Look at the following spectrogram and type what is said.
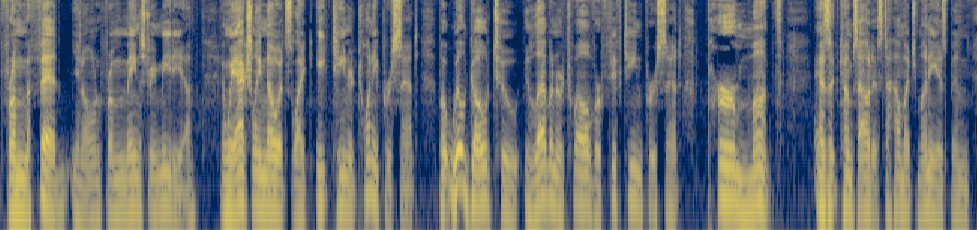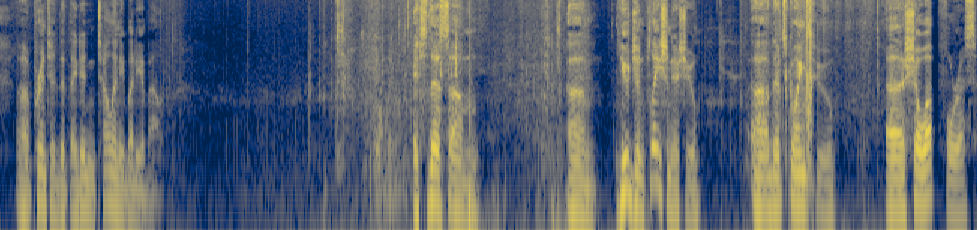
from the Fed, you know, and from mainstream media and we actually know it's like 18 or 20%, but we'll go to 11 or 12 or 15% per month as it comes out as to how much money has been uh, printed that they didn't tell anybody about. It's this um, um, huge inflation issue uh, that's going to uh, show up for us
